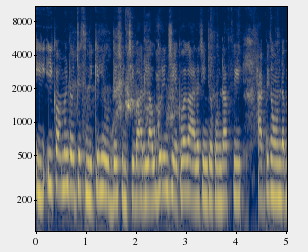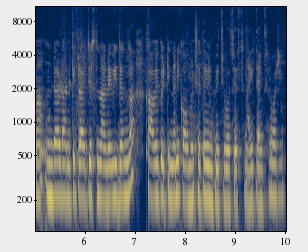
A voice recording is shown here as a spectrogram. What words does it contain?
ఈ- ఈ కామెంట్ వచ్చేసి నిఖిల్ని ఉద్దేశించి వారి లవ్ గురించి ఎక్కువగా ఆలోచించకుండా ఫీ హ్యాపీగా ఉండమా ఉండడానికి ట్రై చేస్తున్నా అనే విధంగా కావ్య పెట్టిందని కామెంట్స్ అయితే వినిపించి వచ్చేస్తున్నాయి థ్యాంక్స్ ఫర్ వాచింగ్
